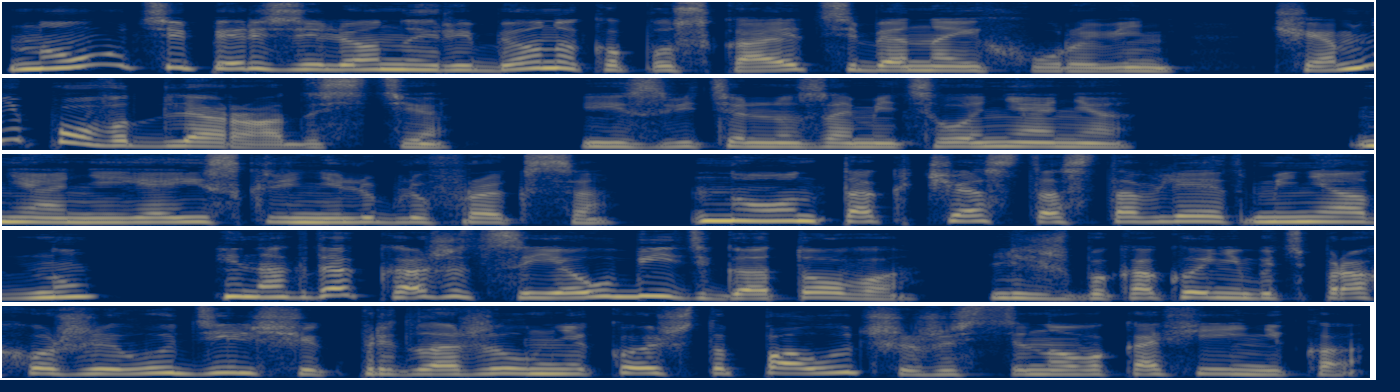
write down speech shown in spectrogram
Ну, теперь зеленый ребенок опускает себя на их уровень. Чем не повод для радости?» — язвительно заметила няня. «Няня, я искренне люблю Фрекса, но он так часто оставляет меня одну. Иногда, кажется, я убить готова, лишь бы какой-нибудь прохожий лудильщик предложил мне кое-что получше жестяного кофейника.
